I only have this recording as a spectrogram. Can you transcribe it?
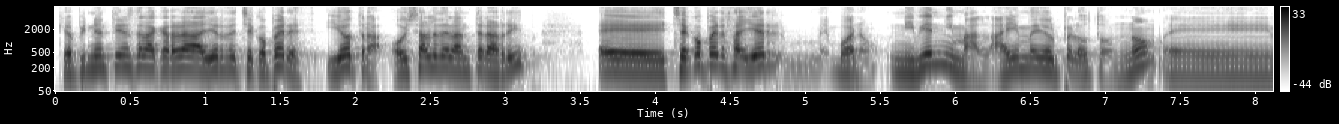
¿Qué opinión tienes de la carrera de ayer de Checo Pérez? Y otra, hoy sale delantera RIP. Eh, Checo Pérez ayer, bueno, ni bien ni mal, ahí en medio del pelotón, ¿no? Eh,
